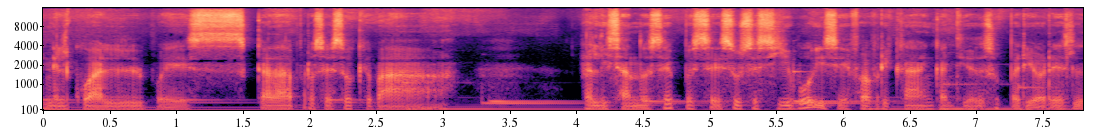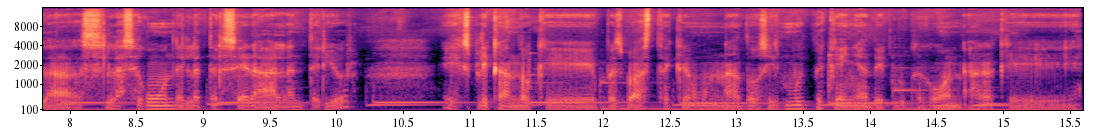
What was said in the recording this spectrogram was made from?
en el cual pues cada proceso que va realizándose pues es sucesivo y se fabrica en cantidades superiores las, la segunda y la tercera a la anterior explicando que pues basta que una dosis muy pequeña de glucagón haga que,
